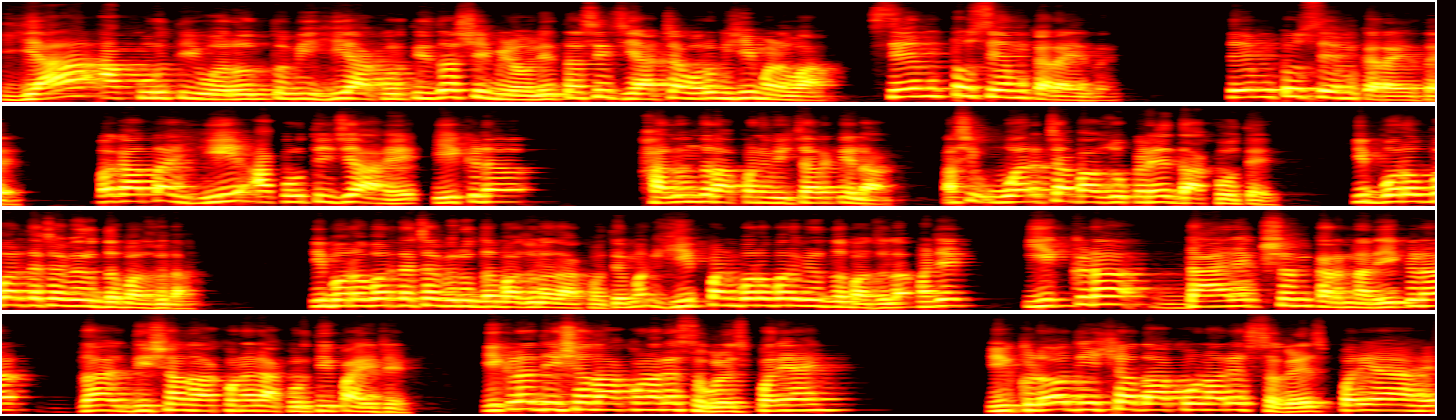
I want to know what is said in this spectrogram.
या आकृतीवरून तुम्ही ही आकृती जशी मिळवली तशीच याच्यावरून ही मिळवा. सेम टू सेम करायचंय. सेम टू सेम करायचंय. बघा आता ही आकृती जी आहे इकडं खालून जर आपण विचार केला अशी वरच्या बाजूकडे दाखवते. ही बरोबर त्याच्या विरुद्ध बाजूला. ही बरोबर त्याच्या विरुद्ध बाजूला दाखवते. मग ही पण बरोबर विरुद्ध बाजूला. म्हणजे इकडं डायरेक्शन करणारी इकडं दिशा दाखवणारी आकृती पाहिजे. इकडं दिशा दाखवणारे सगळेच पर्याय इकडं दिशा दाखवणारे सगळेच पर्याय आहे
